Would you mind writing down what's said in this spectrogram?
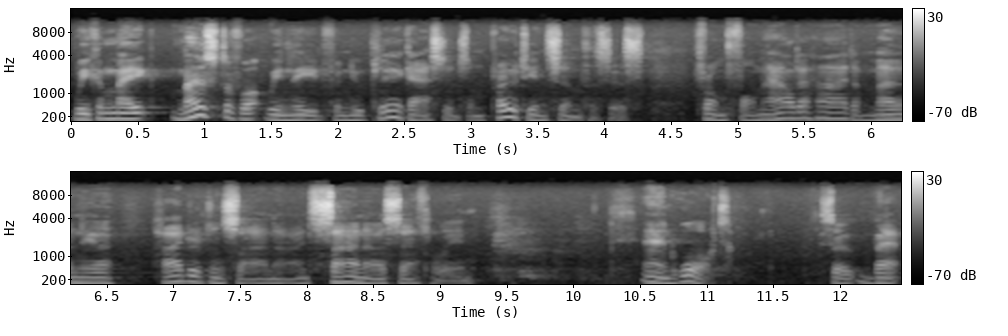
We can make most of what we need for nucleic acids and protein synthesis from formaldehyde, ammonia, hydrogen cyanide, cyanoacetylene, and what. So that,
